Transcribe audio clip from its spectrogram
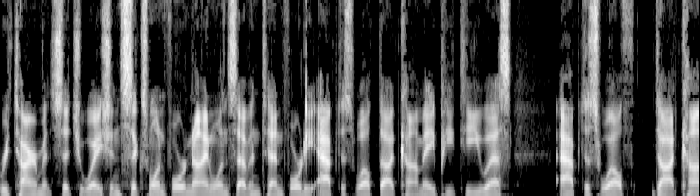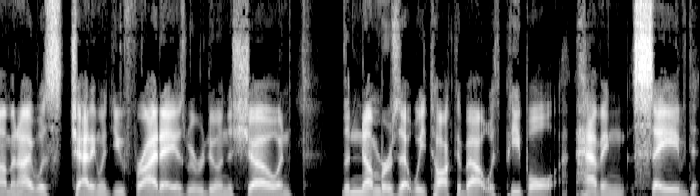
retirement situation. 614 917 1040, aptuswealth.com, APTUS, aptuswealth.com. And I was chatting with you Friday as we were doing the show, and the numbers that we talked about with people having saved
